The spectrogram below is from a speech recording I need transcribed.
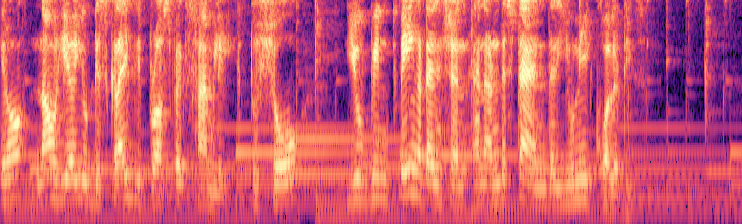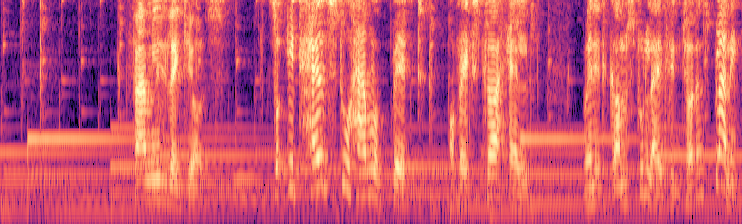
you know, now here you describe the prospect's family to show you've been paying attention and understand their unique qualities. Families like yours. So it helps to have a bit of extra help when it comes to life insurance planning.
